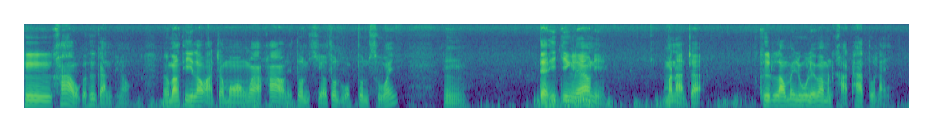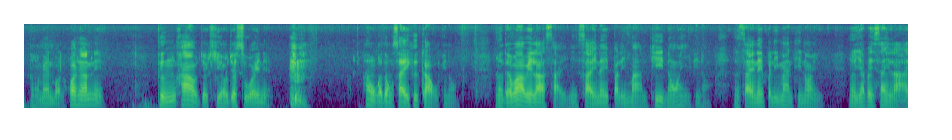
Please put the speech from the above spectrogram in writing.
คือข้าวก็คือกันพี่น้อง บางทีเราอาจจะมองว่าข้าวเนี่ยต้นเขียวต้นอวบต้นสวย อืม แต่ที่จริงแล้วนี่ มันอาจจะคือเราไม่รู้เลยว่ามันขาดธาตุตัวไหนแมนบอลเพราะฉะนั้นนี่ ถึงข้าวจะเขียวจะสวยเนี่ยข้าวก็ต้องใส่คือเก่าพี่น้องแต่ว่าเวลาใส่นี่ใส่ในปริมาณที่น้อยพี่น้องใส่ในปริมาณที่น้อยเอออย่าไปใส่หลาย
